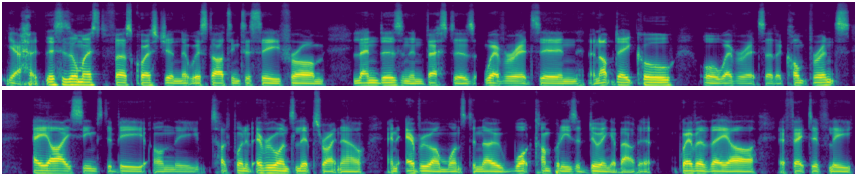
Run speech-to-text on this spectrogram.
Yeah, this is almost the first question that we're starting to see from lenders and investors, whether it's in an update call or whether it's at a conference. AI seems to be on the touch point of everyone's lips right now, and everyone wants to know what companies are doing about it, whether they are effectively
